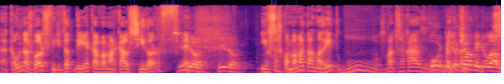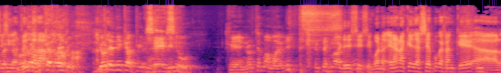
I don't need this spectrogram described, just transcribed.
eh, que un dels gols fins i tot diria que el va marcar el Sidorf. Sidor, Sidor. I, ostres, quan va marcar el Madrid, uh, es va aixecar... Uh, jo pensava que jugava sí, sí, ens vam Roda, quedar... Pitu. Jo le dic al Pitu, Sí, sí. Que no estem a Madrid, que estem aquí. Sí, sí, sí. Bueno, eren aquelles èpoques en què eh, el,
